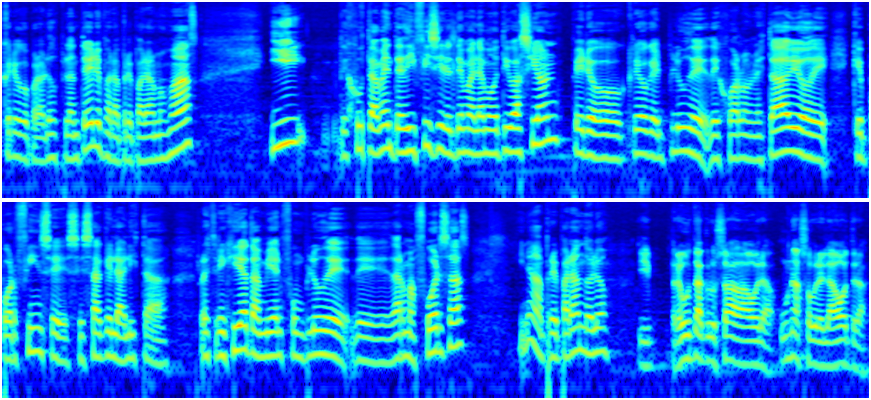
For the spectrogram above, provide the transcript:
creo que para los planteles, para prepararnos más. Y justamente es difícil el tema de la motivación, pero creo que el plus de, de jugarlo en un estadio, de que por fin se, se saque la lista restringida, también fue un plus de, de dar más fuerzas. Y nada, preparándolo. Y pregunta cruzada ahora, una sobre la otra.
